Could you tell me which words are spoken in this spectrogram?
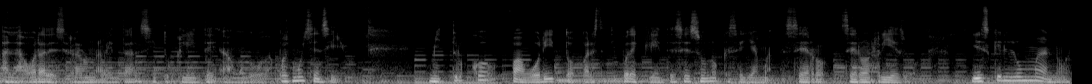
a la hora de cerrar una venta si tu cliente aún duda? Pues muy sencillo. Mi truco favorito para este tipo de clientes es uno que se llama cero, cero riesgo. Y es que el humano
